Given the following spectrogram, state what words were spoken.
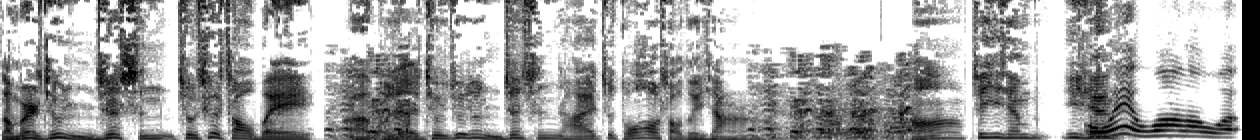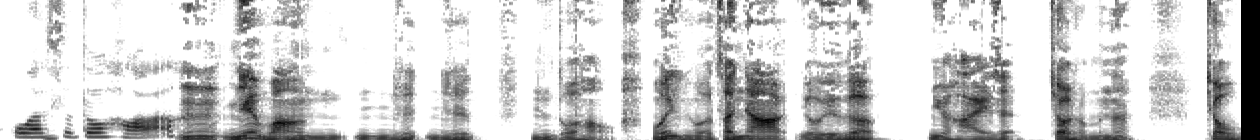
老妹儿，就你这身，就这罩杯啊，不是，就就就你这身材，这多好找对象啊！啊，这一天一天，我也忘了我我是多好了。嗯，你也忘了你你这你这你多好！我跟你说，咱家有一个女孩子叫什么呢？叫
